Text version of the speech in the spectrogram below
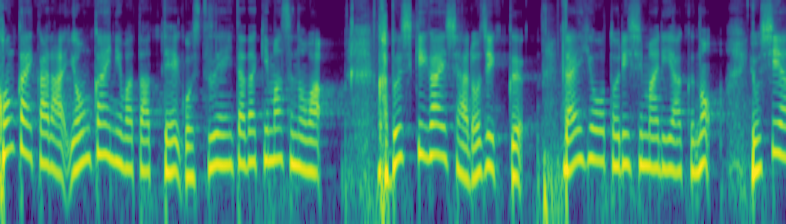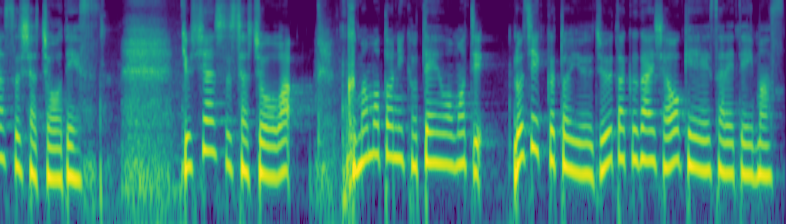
今回から4回にわたってご出演いただきますのは株式会社ロジック代表取締役の吉安社長です。吉安社長は熊本に拠点を持ちロジックという住宅会社を経営されています。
